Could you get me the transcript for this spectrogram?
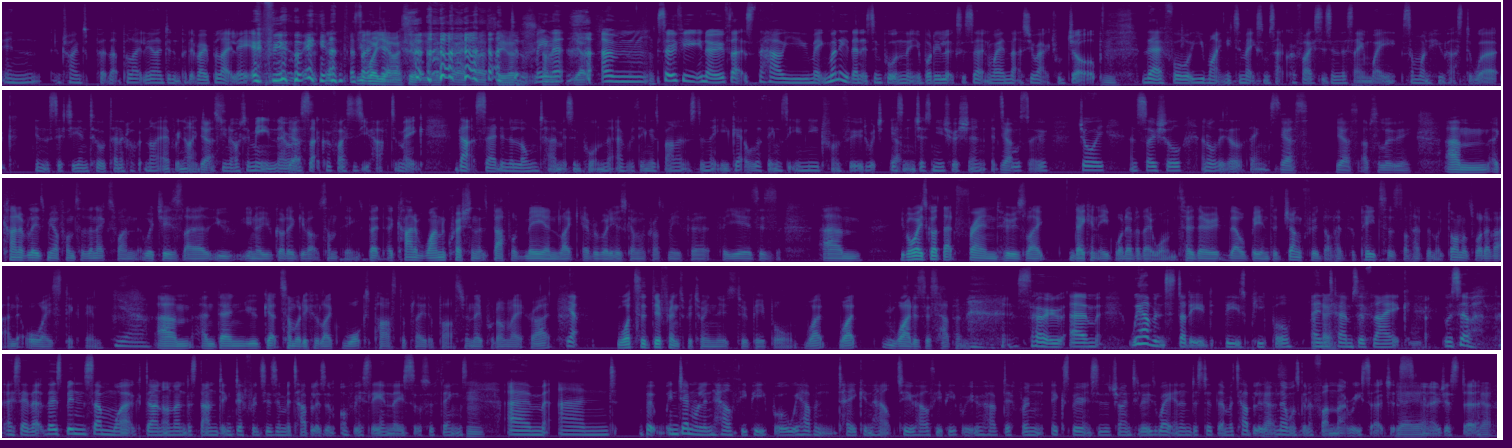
in trying to put that politely, and I didn't put it very politely. If you, that's well, yeah, I see what you mean. Yeah, I see didn't mean it. Yep. Um, so if you you know if that's the, how you make money, then it's important that your body looks a certain way, and that's your actual job. Mm. Therefore, you might need to make some sacrifices in the same way someone who has to work in the city until ten o'clock at night every night Yes. does. You know what I mean? There are sacrifices you have to make. That said, in the long term, it's important that everything is balanced and that you get all the things that you need from food, which Yeah. isn't just nutrition; it's also joy and social and all these other things. Yes, yes, absolutely. Um, it kind of leads me off onto the next one, which is uh, you you know you've got to give up some things. But a kind of one question that's baffled me and like everybody who's come across me for for years is, um, you've always got that friend who's like they can eat whatever they want. So they they'll be into junk food. They'll have the pizzas. They'll have the McDonald's, whatever, and they always stick thin. Yeah. Um, and then you get somebody who like walks past a plate of pasta and they put on weight, right? Yeah. What's the difference between these two people? What what why does this happen? So um, we haven't studied these people in Okay. terms of like. So I say that there's been some work done on understanding differences in metabolism, obviously, and those sorts of things. Um, and but in general, in healthy people, we haven't taken help to healthy people who have different experiences of trying to lose weight and understood their metabolism. Yes. No one's going to fund that research. It's Yeah, yeah. you know just a Yeah.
